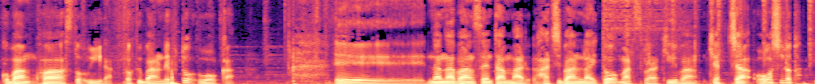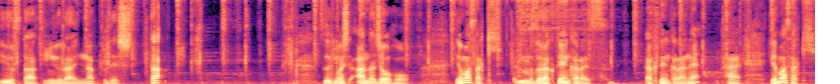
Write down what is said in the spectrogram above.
5番ファーストウィーラー、6番レフトウォーカー。えー、7番センター丸、8番ライト松原、9番キャッチャー大城というスターティングラインナップでした。続きまして、安打情報。山崎。まず楽天からです。楽天からね。はい。山崎、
